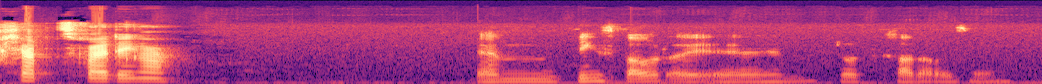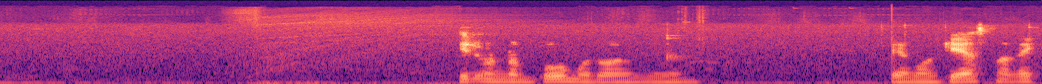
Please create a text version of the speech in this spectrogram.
Ich hab zwei Dinger. Ähm, Dings baut äh, dort geradeaus. Ja. Geht unterm Boom oder irgendwo hin. Demo, geh erstmal weg.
